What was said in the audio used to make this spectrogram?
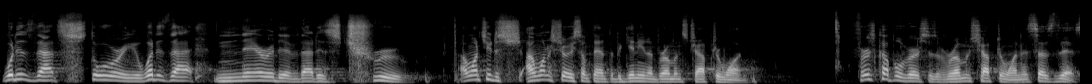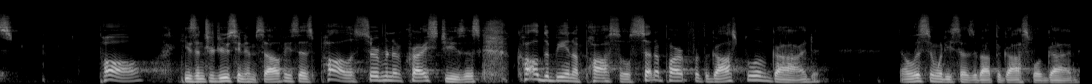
What is that story? What is that narrative that is true? I want you to sh- I want to show you something at the beginning of Romans chapter 1. First couple verses of Romans chapter 1, it says this. Paul, he's introducing himself. He says, Paul, a servant of Christ Jesus, called to be an apostle, set apart for the gospel of God. Now, listen what he says about the gospel of God,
